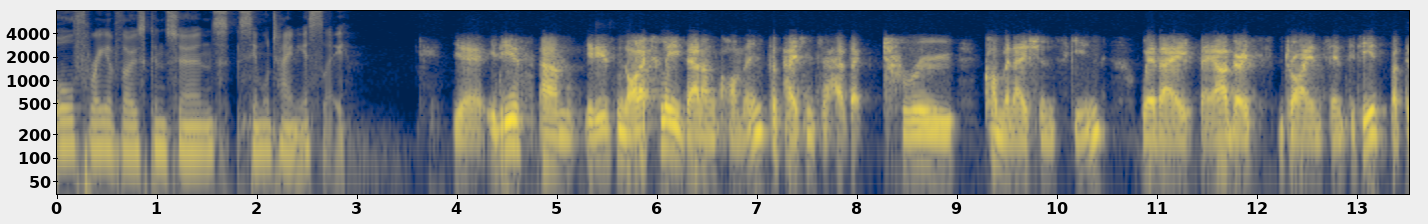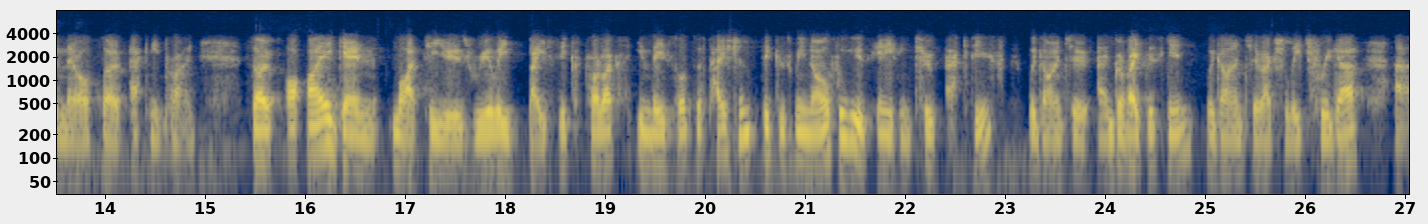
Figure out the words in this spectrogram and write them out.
all three of those concerns simultaneously? Yeah, it is. Um, it is not actually that uncommon for patients to have that true combination skin where they, they are very dry and sensitive, but then they're also acne prone. So I again like to use really basic products in these sorts of patients because we know if we use anything too active, we're going to aggravate the skin. We're going to actually trigger uh,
